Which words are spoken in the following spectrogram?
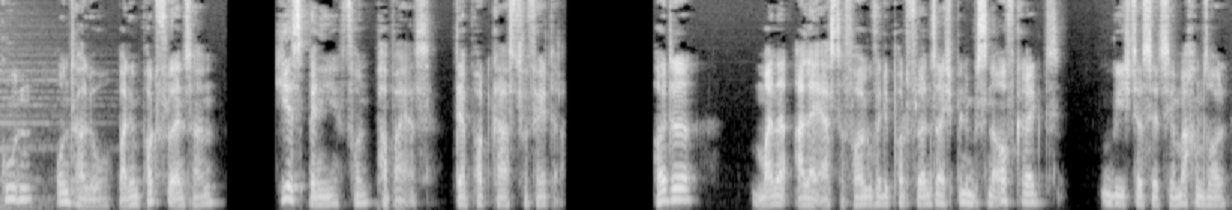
Guten und Hallo bei den Podfluencern. Hier ist Benny von Papayas, der Podcast für Väter. Heute meine allererste Folge für die Podfluencer. Ich bin ein bisschen aufgeregt, wie ich das jetzt hier machen soll.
